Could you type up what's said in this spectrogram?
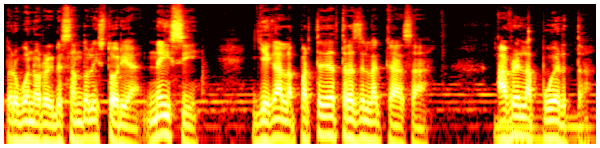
Pero bueno, regresando a la historia, Nancy llega a la parte de atrás de la casa, abre la puerta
